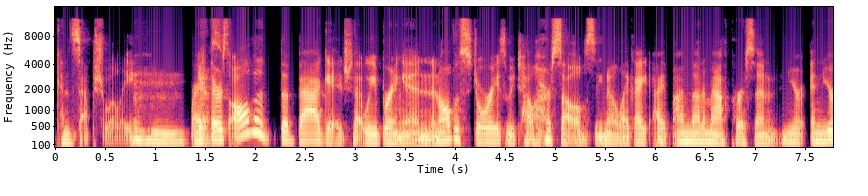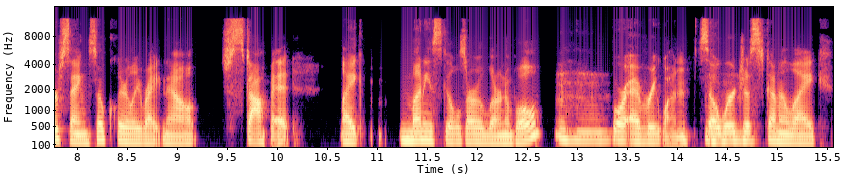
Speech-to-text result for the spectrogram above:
conceptually. Mhm. Right. Yes. There's all the the baggage that we bring in and all the stories we tell ourselves, you know, like I, I I'm not a math person. And you're and you're saying so clearly right now, stop it. Like money skills are learnable Mhm. for everyone. So we're Mhm. just gonna like,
